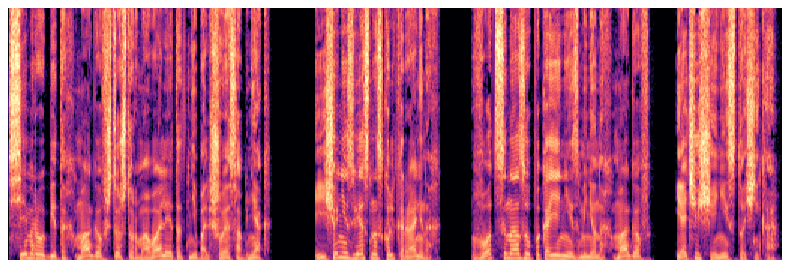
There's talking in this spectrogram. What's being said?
Семеро убитых магов, что штурмовали этот небольшой особняк. И еще неизвестно, сколько раненых. Вот цена за упокоение измененных магов и очищение источника.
